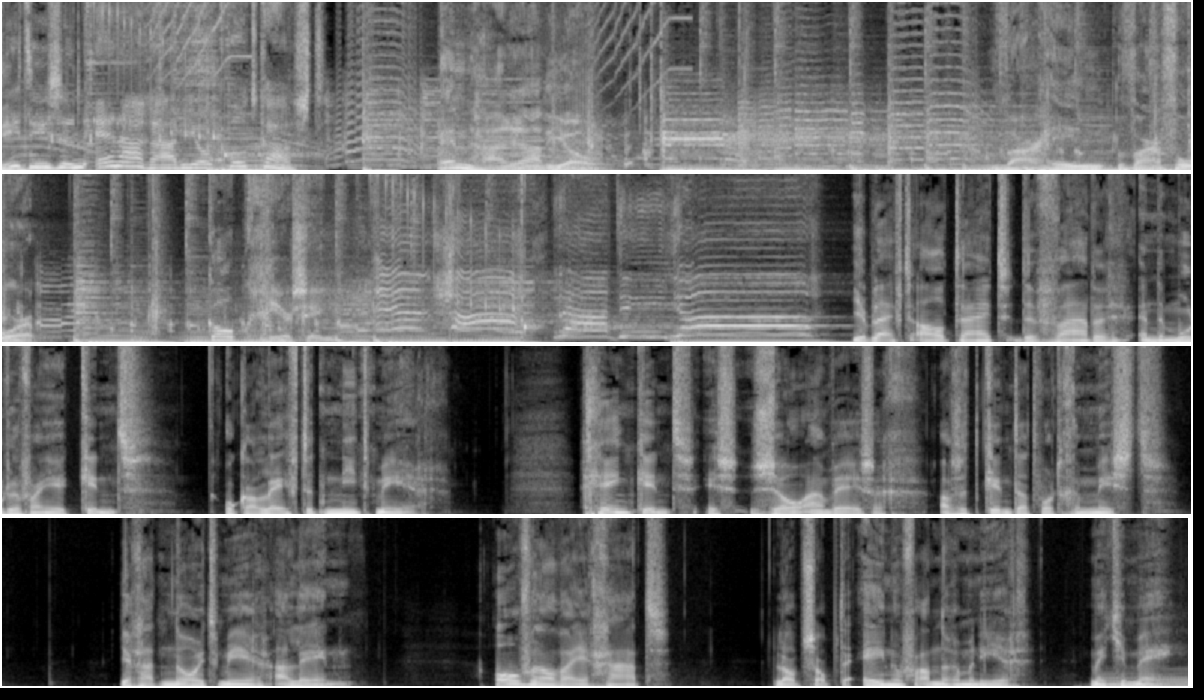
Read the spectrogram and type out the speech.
Dit is een NH Radio podcast. NH Radio. Waarheen, waarvoor? Koop Geersing. Je blijft altijd de vader en de moeder van je kind, ook al leeft het niet meer. Geen kind is zo aanwezig als het kind dat wordt gemist. Je gaat nooit meer alleen. Overal waar je gaat, loopt ze op de een of andere manier met je mee.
